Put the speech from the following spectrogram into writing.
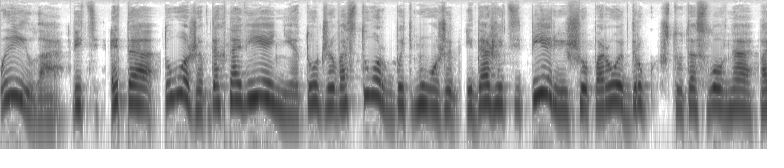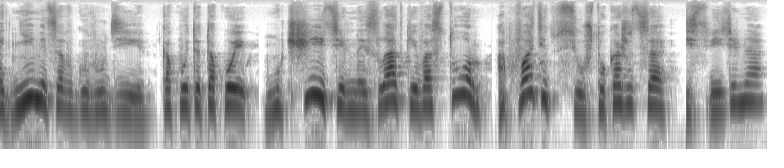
было. Ведь это тоже вдохновение, тот же восторг, быть может, и даже теперь еще порой вдруг что-то словно поднимется в груди, какой-то такой мучительный сладкий восторг обхватит всю, что, кажется, действительно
